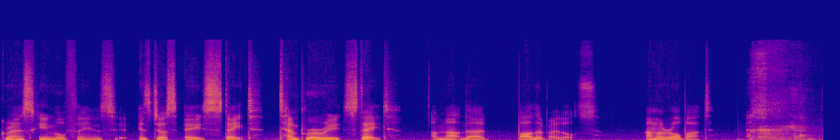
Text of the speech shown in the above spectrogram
grand scheme of things, it's just a state, temporary state. I'm not that bothered by those. I'm a robot.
